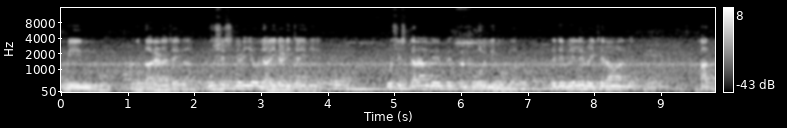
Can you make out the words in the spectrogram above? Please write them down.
ਮੇਨ ਮੁੱਦਾ ਰਹਿਣਾ ਚਾਹੀਦਾ। ਕੋਸ਼ਿਸ਼ ਜਿਹੜੀ ਹੈ ਉਹ ਜਾਰੀ ਰਹਿਣੀ ਚਾਹੀਦੀ ਹੈ। ਕੋਸ਼ਿਸ਼ ਕਰਾਂਗੇ ਤੇ ਕੰਟਰੋਲ ਵੀ ਹੋਊਗਾ। ਤੇ ਜੇ ਵਿਹਲੇ ਬੈਠੇ ਰਹਾਂਗੇ, ਹੱਥ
